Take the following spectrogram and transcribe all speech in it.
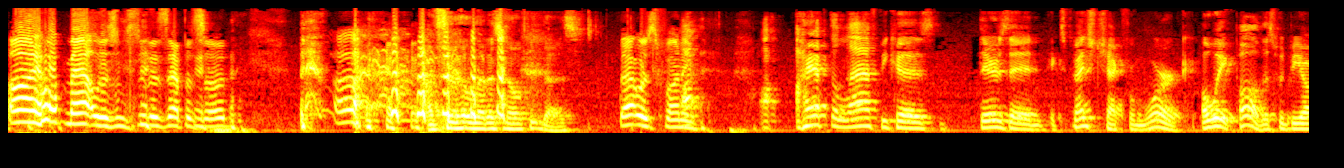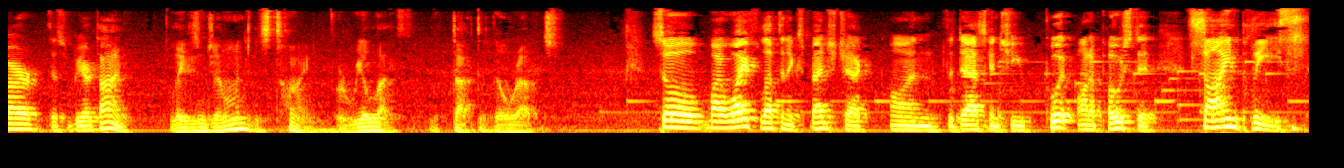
I hope Matt listens to this episode. Uh, I'm sure he'll let us know if he does. that was funny. I, I, I have to laugh because there's an expense check from work. Oh wait, Paul, this would be our this would be our time. Ladies and gentlemen, it is time for real life with Dr. Bill Roberts. So my wife left an expense check on the desk, and she put on a post-it, "Sign, please."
